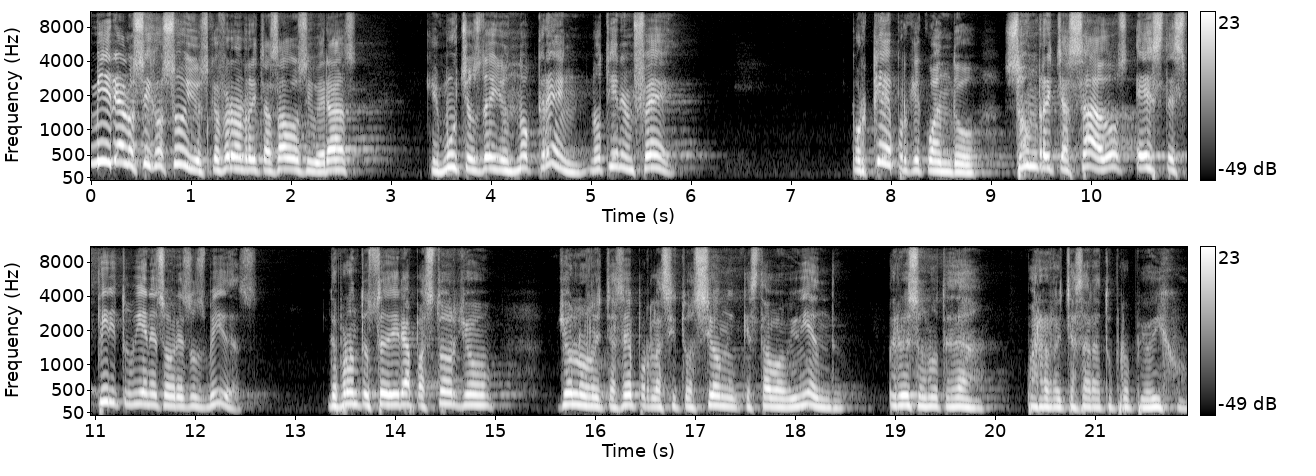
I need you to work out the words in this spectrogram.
Mire a los hijos suyos que fueron rechazados y verás que muchos de ellos no creen, no tienen fe. ¿Por qué? Porque cuando son rechazados, este espíritu viene sobre sus vidas. De pronto usted dirá, pastor, yo, yo lo rechacé por la situación en que estaba viviendo, pero eso no te da para rechazar a tu propio hijo,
